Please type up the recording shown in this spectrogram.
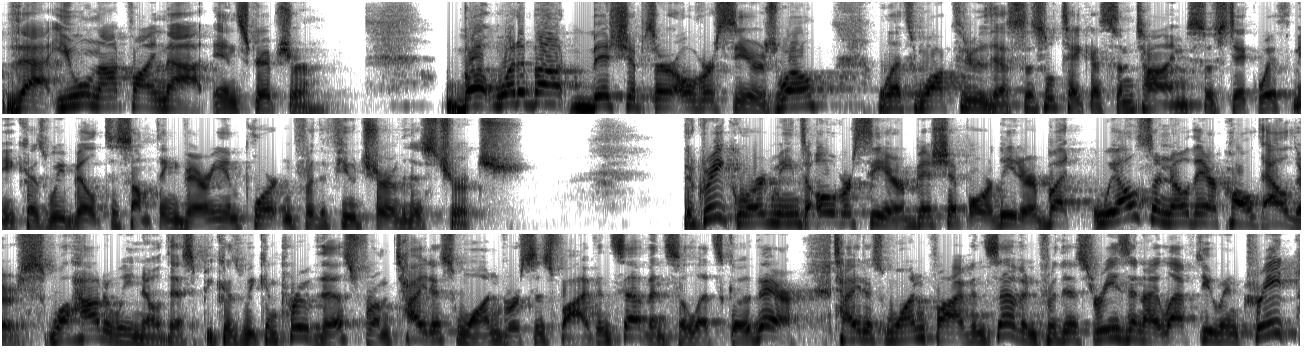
that. You will not find that in scripture. But what about bishops or overseers? Well, let's walk through this. This will take us some time, so stick with me because we build to something very important for the future of this church. The Greek word means overseer, bishop, or leader, but we also know they are called elders. Well, how do we know this? Because we can prove this from Titus 1 verses 5 and 7. So let's go there. Titus 1, 5 and 7. For this reason I left you in Crete,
